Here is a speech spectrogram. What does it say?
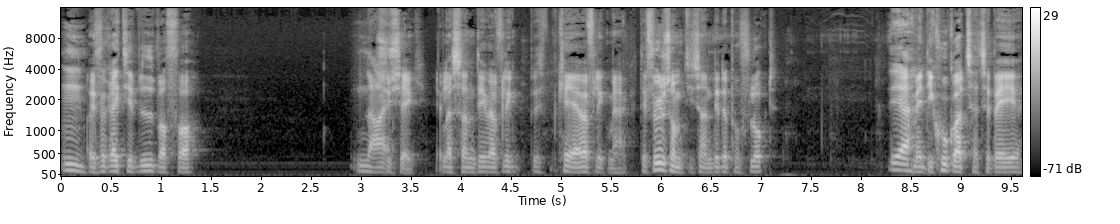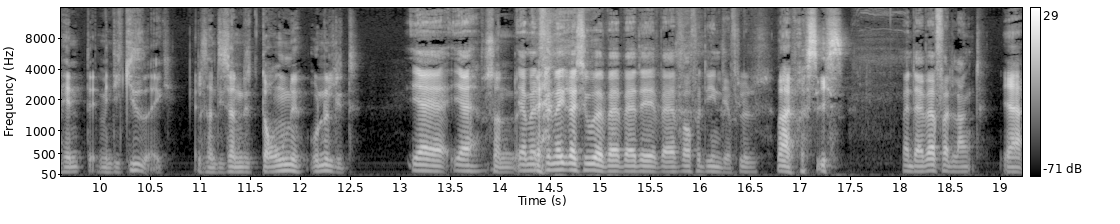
Mm. Og vi fik ikke rigtig at vide, hvorfor. Nej. synes jeg ikke. Eller sådan, det, er i hvert fald ikke, det kan jeg i hvert fald ikke mærke. Det føles som, om de sådan lidt er på flugt. Ja, Men de kunne godt tage tilbage og hente det, men de gider ikke. Eller sådan, de er sådan lidt dogne, underligt. ja, ja. ja. Sådan, ja man finder ikke rigtig ud af, hvad, hvad det, hvad, hvorfor de egentlig er flyttet. Nej, præcis. Men der er i hvert fald langt. Ja.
